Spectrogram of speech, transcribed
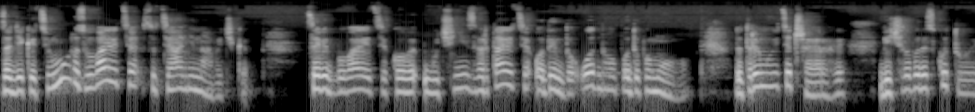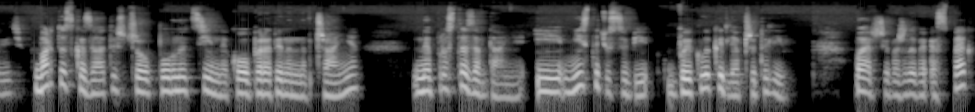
Завдяки цьому розвиваються соціальні навички. Це відбувається, коли учні звертаються один до одного по допомогу, дотримуються черги, вічливо дискутують. Варто сказати, що повноцінне кооперативне навчання непросте завдання і містить у собі виклики для вчителів. Перший важливий аспект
